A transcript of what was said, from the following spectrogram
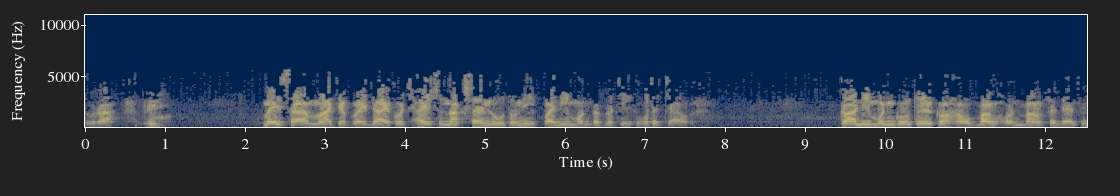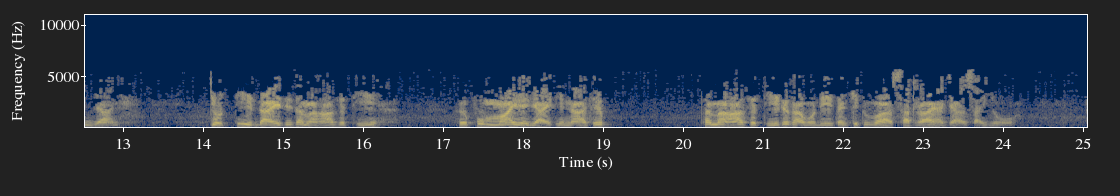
ธุระ ไม่สามารถจะไปได้ก็ใช้สุนัขแสนรู้ตัวนี้ไปนิมนต์พระบเจพระพุทธเจ้า การนิมนต์ของเธอก็เห่าบ้างหอนบ้างแสดงสัญญาณ จุดที่ใดที่ท่านมหาเศรษฐีคือพุ่มไม้ใหญ่ๆที่หนาทึบ ท่านมหาเศรษฐีด้วยข่าวดีท่านคิดว่าสัตว์ร้ายอาจจะอาศัยอยู่ ไป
